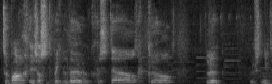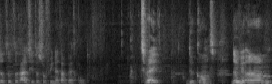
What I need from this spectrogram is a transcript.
te warrig is, als het een beetje leuk, gesteld, gekruld, leuk. Dus niet dat het eruit ziet alsof je net uit bed komt. 2. De kont. De, um,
